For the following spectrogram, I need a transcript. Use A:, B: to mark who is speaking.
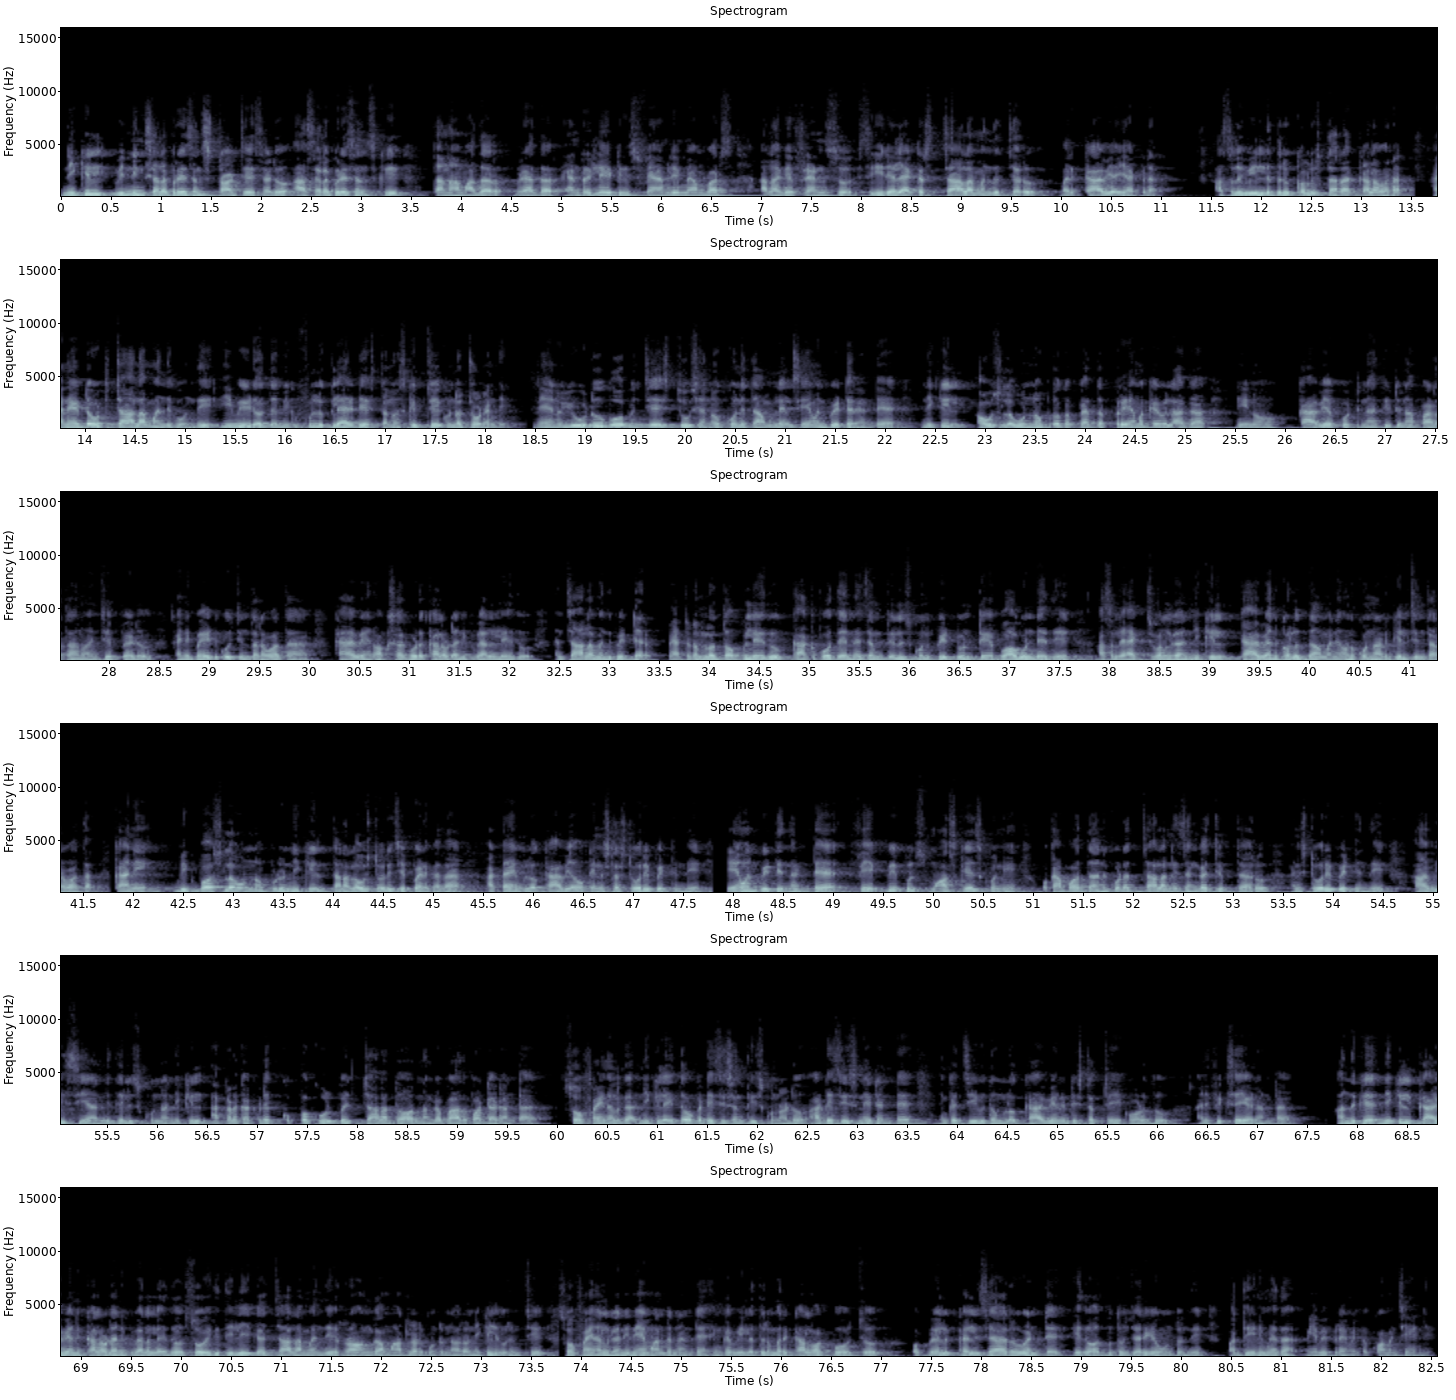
A: Nikhil winnowing celebrations start చేశాడు. ఆ సెలబ్రేషన్స్కి తన mother brother and relatives family members అలాగే ఫ్రెండ్స్ సీరియల్ యాక్టర్స్ చాలామంది వచ్చారు. మరి కావ్య ఎక్కడ? అసలు వీళ్ళిద్దరూ కలుస్తారా కలవరా? అనే డౌట్ చాలా మందికి ఉంది. ఈ వీడియోతో మీకు ఫుల్ క్లారిటీ ఇస్తాను. స్కిప్ చేయకుండా చూడండి. నేను యూట్యూబ్ ఓపెన్ చేసి చూశాను. కొన్ని తమ్లైన్స్ ఏమని పెట్టారంటే నిఖిల్ హౌస్లో ఉన్నప్పుడు ఒక పెద్ద ప్రేమ కవిలాగా నేను కావ్య కొట్టినా తిట్టినా పడతాను అని చెప్పాడు. కానీ బయటకు వచ్చిన తర్వాత కావ్యను ఒకసారి కూడా కలవడానికి వెళ్ళలేదు అని చాలామంది పెట్టారు. పెట్టడంలో తప్పు లేదు. కాకపోతే నిజం తెలుసుకొని పెట్టుంటే బాగుండేది. అసలు యాక్చువల్గా నిఖిల్ కావ్యాన్ని కలుద్దామని అనుకున్నాడు గెలిచిన తర్వాత. కానీ బిగ్ బాస్లో ఉన్నప్పుడు నిఖిల్ తన లవ్ స్టోరీ చెప్పాడు కదా ఆ టైంలో కావ్య ఒక ఇన్స్టా స్టోరీ పెట్టింది. ఏమని పెట్టిందంటే ఫేక్ పీపుల్స్ మాస్క్ వేసుకొని ఒక అబద్ధాన్ని కూడా చాలా నిజంగా చెప్తారు అని స్టోరీ పెట్టింది. ఆ విషయాన్ని తెలుసుకున్న నిఖిల్ అక్కడికక్కడే కుప్ప కూలిపోయి చాలా దారుణంగా బాధపడ్డాడంట. సో ఫైనల్గా నిఖిల్ అయితే ఒక డెసిషన్ తీసుకున్నాడు. ఆ డెసిషన్ ఏంటంటే ఇంకా జీవితంలో కావ్యాన్ని డిస్టర్బ్ చేయకూడదు అని ఫిక్స్ అయ్యాడంట. అందుకే నిఖిల్ కావ్యాన్ని కలవడానికి వెళ్ళలేదు. సో ఇది తెలియక చాలామంది రాంగ్గా మాట్లాడుకుంటున్నారు నిఖిల్ గురించి. సో ఫైనల్గా నేను ఏమంటానంటే ఇంకా వీళ్ళిద్దరూ మరి కలవకపోవచ్చు. ఒకవేళ కలిశారు అంటే ఏదో అద్భుతం జరిగే ఉంటుంది. మరి దీని మీద మీ అభిప్రాయం ఏంటో కామెంట్ చేయండి.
